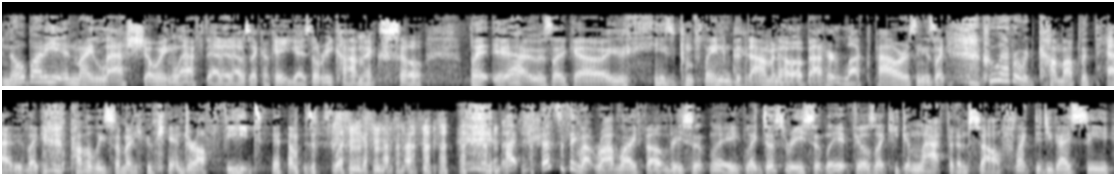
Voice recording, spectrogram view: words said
nobody in my last showing laughed at it. I was like, okay, you guys don't read comics, so. But yeah, it was like uh, he's complaining to Domino about her luck powers, and he's like, whoever would come up with that? He's like, probably somebody who can't draw feet. I was just like, I, that's the thing about Rob Liefeld recently. Like just recently, it feels like he can laugh at himself. Like, did you guys see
